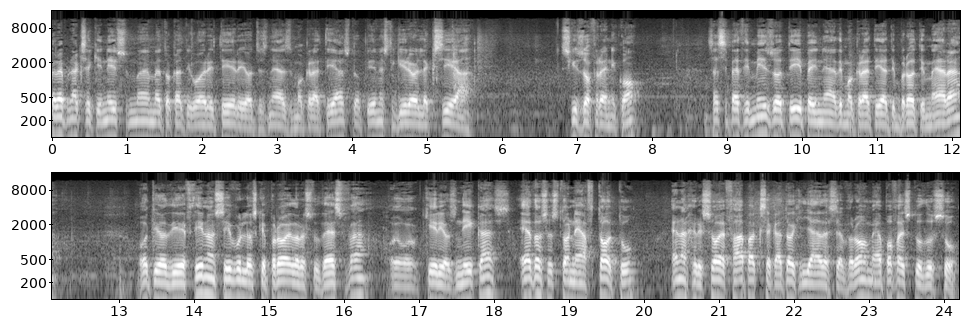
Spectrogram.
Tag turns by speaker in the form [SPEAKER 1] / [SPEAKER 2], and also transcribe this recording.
[SPEAKER 1] Πρέπει να ξεκινήσουμε με το κατηγορητήριο της Νέας Δημοκρατίας, το οποίο είναι στην κυριολεξία σχιζοφρενικό. Σας υπενθυμίζω ότι είπε η Νέα Δημοκρατία την πρώτη μέρα, ότι ο Διευθύνων Σύμβουλος και Πρόεδρος του ΔΕΣΦΑ, ο κύριος Νίκας, έδωσε στον εαυτό του ένα χρυσό εφάπαξ 100.000 ευρώ με απόφαση του Δουσού.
